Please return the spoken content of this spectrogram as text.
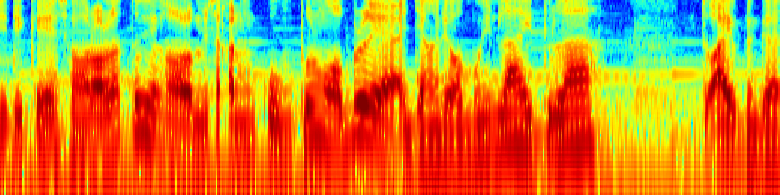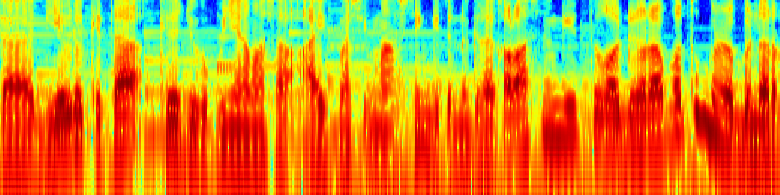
Jadi kayak seolah-olah tuh ya kalau misalkan kumpul ngobrol ya jangan diomongin lah itulah. Itu aib negara dia udah kita kita juga punya masalah aib masing-masing gitu negara kalau asing gitu. Kalau di Eropa tuh bener-bener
